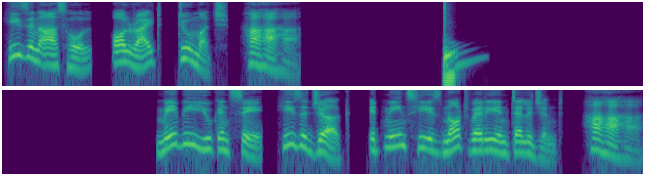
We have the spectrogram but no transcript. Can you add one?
he's an asshole, alright, too much, ha ha ha. Maybe you can say, he's a jerk, it means he is not very intelligent, ha ha ha.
